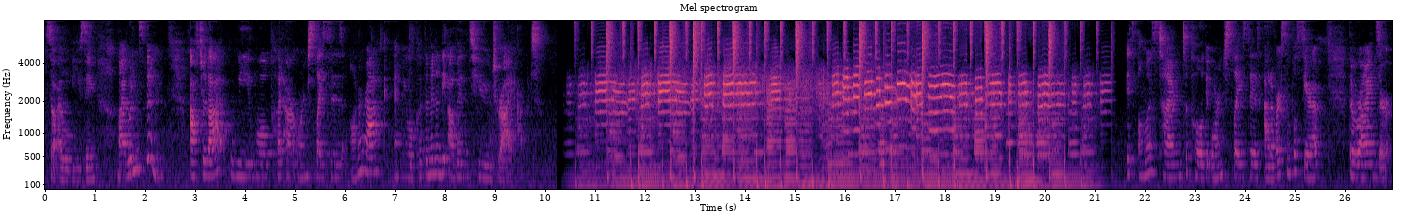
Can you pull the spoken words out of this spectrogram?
So I will be using my wooden spoon. After that, we will put our orange slices on a rack and we will put them in the oven to dry out. Time to pull the orange slices out of our simple syrup. The rinds are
